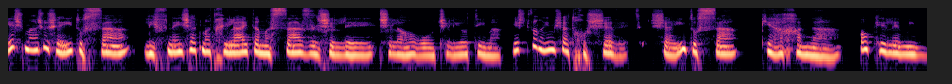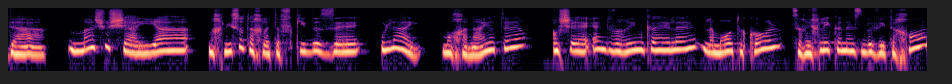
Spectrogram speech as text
יש משהו שהיית עושה לפני שאת מתחילה את המסע הזה של, אה, של ההורות, של להיות אימא. יש דברים שאת חושבת שהיית עושה כהכנה או כלמידה, משהו שהיה מכניס אותך לתפקיד הזה אולי מוכנה יותר, או שאין דברים כאלה, למרות הכל, צריך להיכנס בביטחון,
